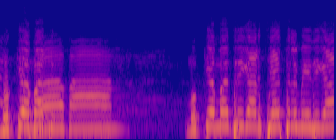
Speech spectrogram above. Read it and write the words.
ముఖ్యమంత్రి ముఖ్యమంత్రి గారి చేతుల మీదుగా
